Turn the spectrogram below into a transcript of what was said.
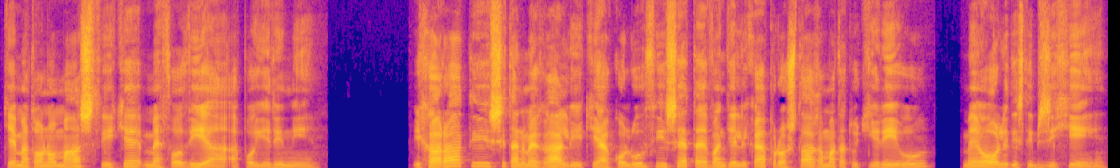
και μετονομάστηκε Μεθοδία από Ειρήνη. Η χαρά της ήταν μεγάλη και ακολούθησε τα ευαγγελικά προστάγματα του Κυρίου με όλη της την ψυχή.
